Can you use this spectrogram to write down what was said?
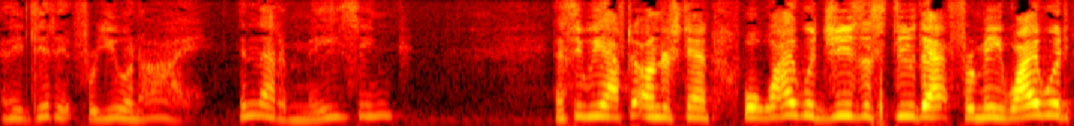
And He did it for you and I. Isn't that amazing? And see, we have to understand well, why would Jesus do that for me? Why would,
